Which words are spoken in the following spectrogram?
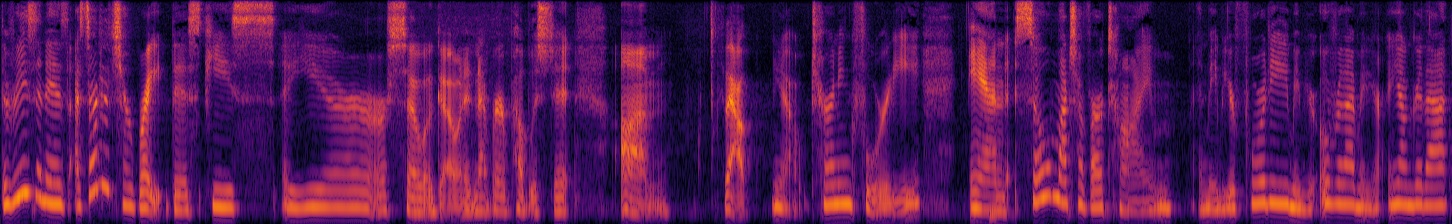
the reason is I started to write this piece a year or so ago and I never published it um, about, you know, turning 40. And so much of our time and maybe you're 40, maybe you're over that, maybe you're younger that,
